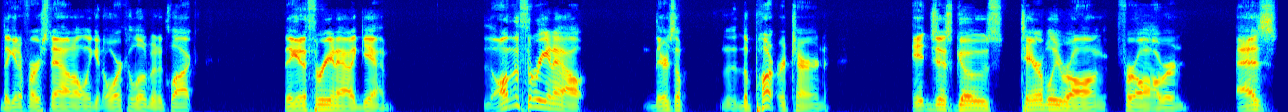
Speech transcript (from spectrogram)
They get a first down, only get to work a little bit of clock. They get a three and out again. On the three and out, there's a the punt return. It just goes terribly wrong for Auburn as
